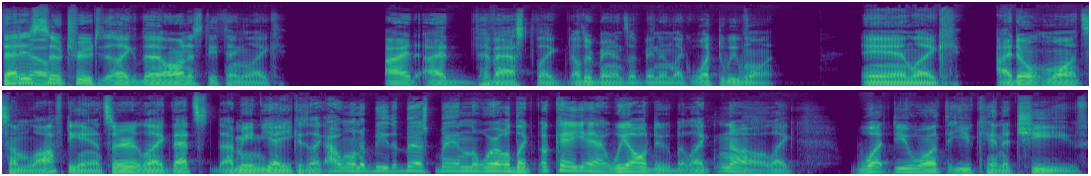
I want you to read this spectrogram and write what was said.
that You is know? so true. Like the honesty thing. Like, I I have asked like other bands I've been in, like, what do we want? And like, I don't want some lofty answer. Like, that's I mean, yeah, you could like, I want to be the best band in the world. Like, okay, yeah, we all do, but like, no, like, what do you want that you can achieve?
